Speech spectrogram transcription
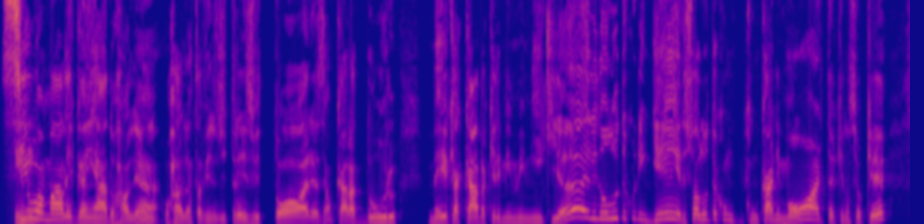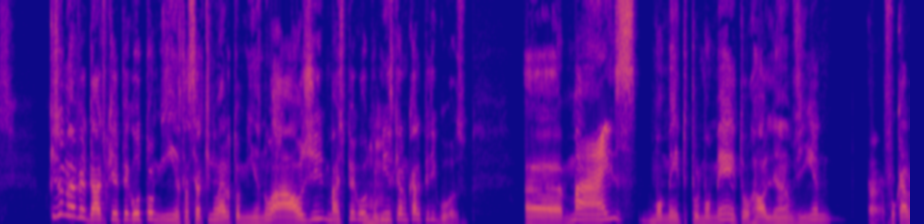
Se Uhum. o O'Malley ganhar do Raulian, o Raulian tá vindo de três vitórias, é um cara duro, meio que acaba aquele mimimi que ah, ele não luta com ninguém, ele só luta com, com carne morta, que não sei o quê. O que já não é verdade, porque ele pegou o Tominhas, tá certo que não era o Tominhas no auge, mas pegou Uhum. o Tominhas, que era um cara perigoso. Ah, mas, momento por momento, o Raulian vinha. ah, foi o cara,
